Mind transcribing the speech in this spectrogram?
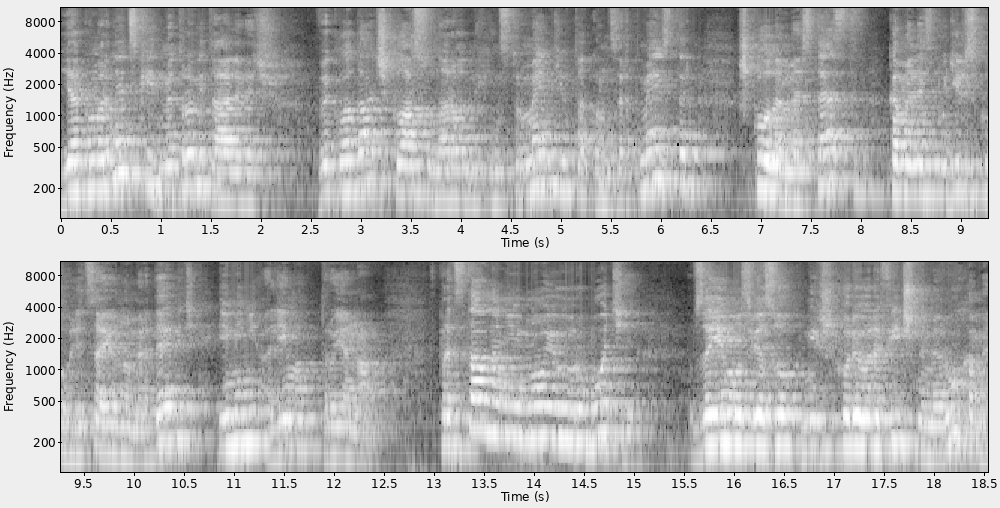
Я Комарницький Дмитро Віталійович, викладач класу народних інструментів та концертмейстер школи мистецтв Кам'янець-Подільського ліцею номер 9 імені Аліма Трояна. В представленій мною роботі взаємозв'язок між хореографічними рухами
